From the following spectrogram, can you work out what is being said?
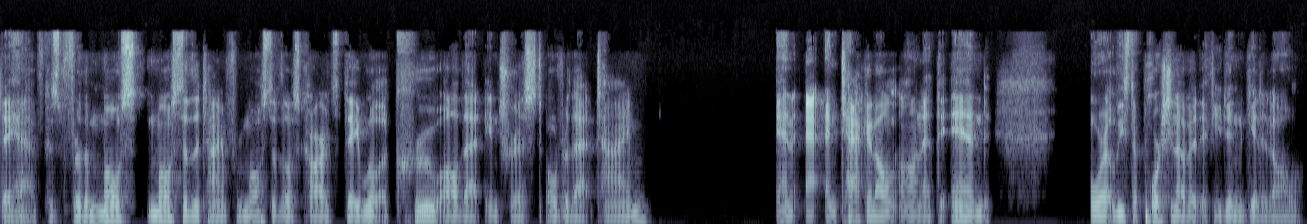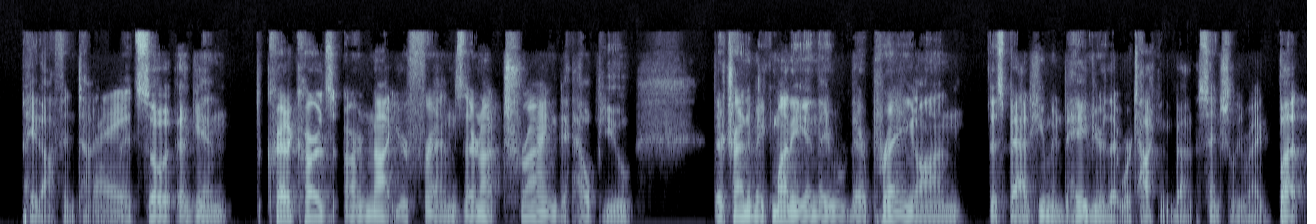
they have because for the most most of the time for most of those cards they will accrue all that interest over that time and and tack it all on at the end or at least a portion of it if you didn't get it all paid off in time Right. right, so again credit cards are not your friends. They're not trying to help you. They're trying to make money and they they're preying on this bad human behavior that we're talking about essentially right? But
